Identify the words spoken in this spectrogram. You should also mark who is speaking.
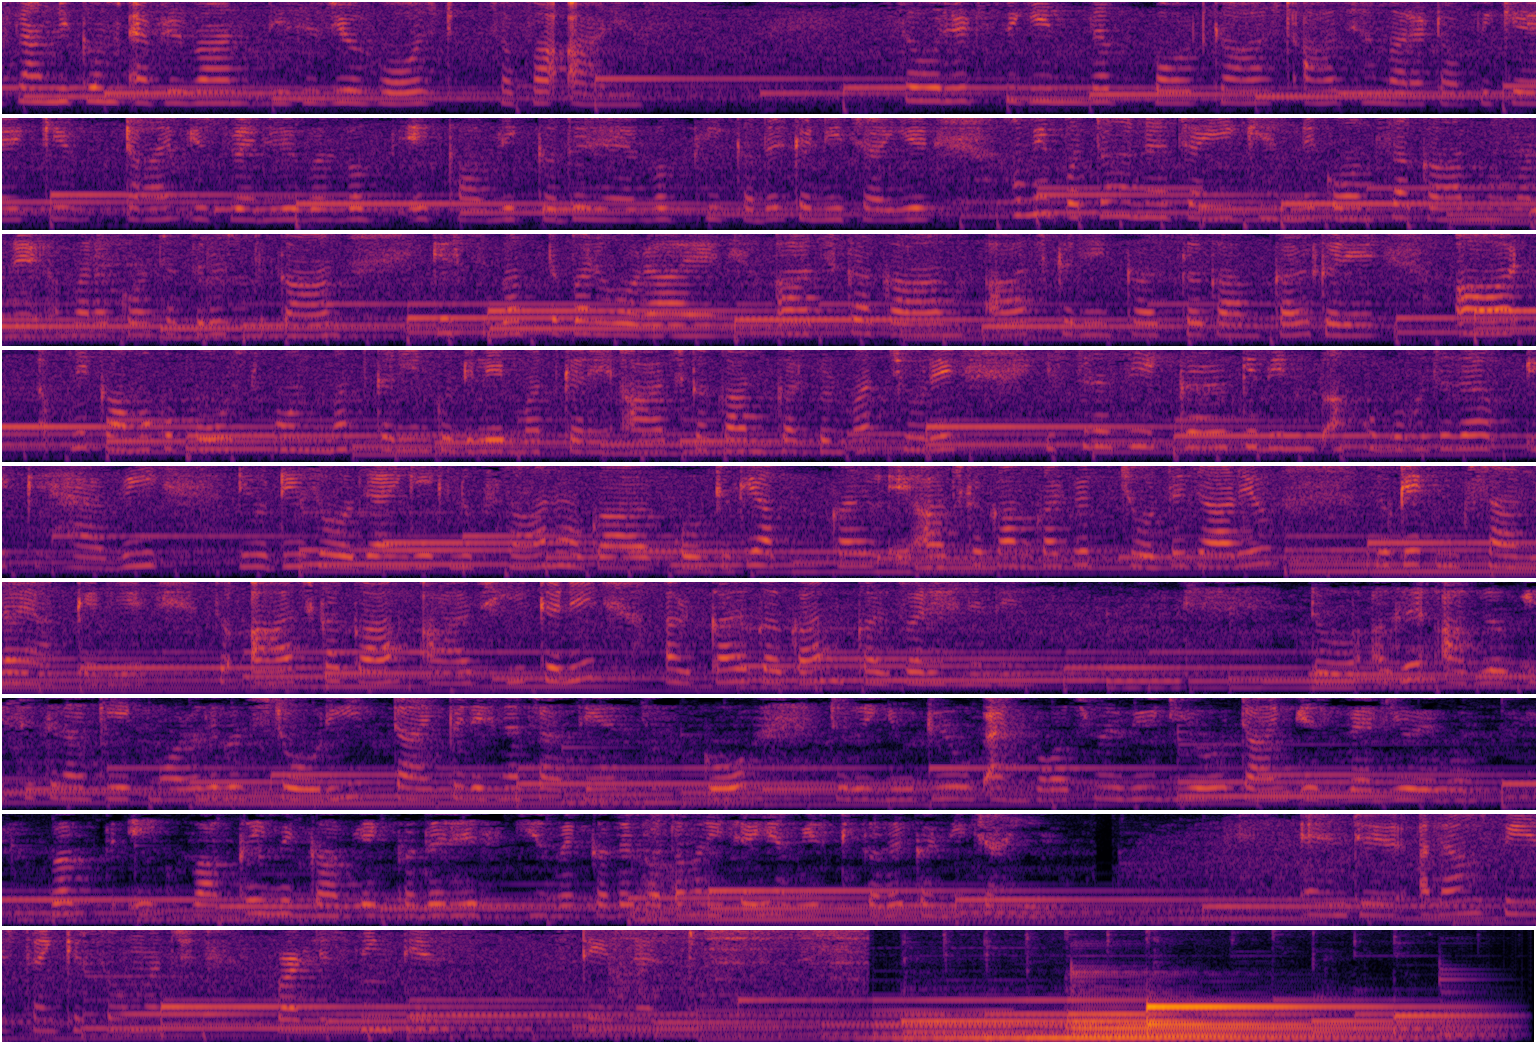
Speaker 1: Assalamualaikum everyone this is your host Safa Arif so let's begin the podcast आज हमारा topic है कि time is valuable वक्त एक काबिल कदर है. वक्त की कदर करनी चाहिए. हमें पता होना चाहिए कि हमने कौन सा काम हमारे हमारा कौन सा दुरुस्त काम किस वक्त पर हो रहा है. आज का काम, आज करें, कल का काम, कल करें। और अपने कामों को पोस्टपोन मत करें, इनको डिले मत करें। आज का काम, कल पर मत छोड़ें। इस तरह से कल के दिन आपको बहुत ज़्यादा एक हैवी ड्यूटीज़ हो जाएँगे, एक नुकसान होगा आपको, क्योंकि आप कल, आज का काम कल पर छोड़ते जा रहे हो, जो कि एक नुकसानदा है आपके लिए। तो आज का काम, आज ही करें और कल का काम, कल पर अगर आप लोग इसी तरह की एक मॉरलेबल स्टोरी टाइम पे देखना चाहते हैं तो go to the YouTube and watch my video time is valuable वक्त एक वाकई में काबिल कदर है इसकी हमें कदर पता होनी चाहिए, हमें इसकी कदर करनी चाहिए। एंड अल्लाह हाफिज़ thank you so much for listening this Stay blessed.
